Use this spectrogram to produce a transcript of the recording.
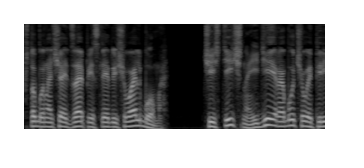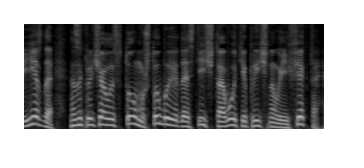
чтобы начать запись следующего альбома. Частично идея рабочего переезда заключалась в том, чтобы достичь того тепличного эффекта,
